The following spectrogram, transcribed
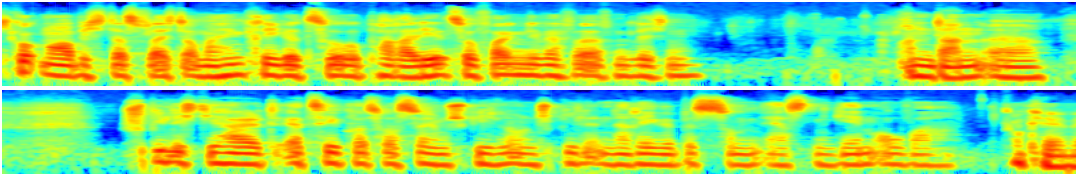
Ich gucke mal, ob ich das vielleicht auch mal hinkriege, zu, parallel zu Folgen, die wir veröffentlichen. Und dann äh, spiele ich die halt, erzähle kurz was zu dem Spiel und spiele in der Regel bis zum ersten Game Over. Okay.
